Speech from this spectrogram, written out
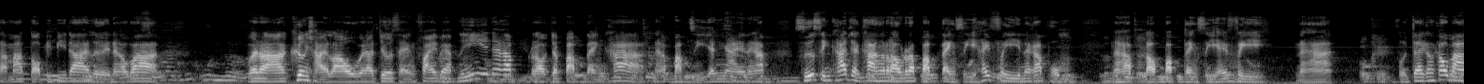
สามารถตอบพี่ๆได้เลยนะครับว่า เวลาเครื่องฉายเราเวลาเจอแสงไฟแบบนี้นะครับ เราจะปรับแต่งค่านะครับปรับสียังไงนะครับ ซื้อสินค้าจากทางเราเราปรับแต่งสีให้ฟรีนะครับ ผมนะครับ เราปรับแต่งสีให้ฟรีนะฮะโอเคสนใจกันเข้ามา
